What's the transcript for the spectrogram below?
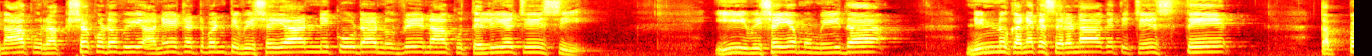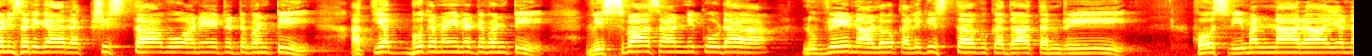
నాకు రక్షకుడవి అనేటటువంటి విషయాన్ని కూడా నువ్వే నాకు తెలియచేసి ఈ విషయము మీద నిన్ను కనుక శరణాగతి చేస్తే తప్పనిసరిగా రక్షిస్తావు అనేటటువంటి అత్యద్భుతమైనటువంటి విశ్వాసాన్ని కూడా నువ్వే నాలో కలిగిస్తావు కదా తండ్రి. హో శ్రీమన్నారాయణ!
